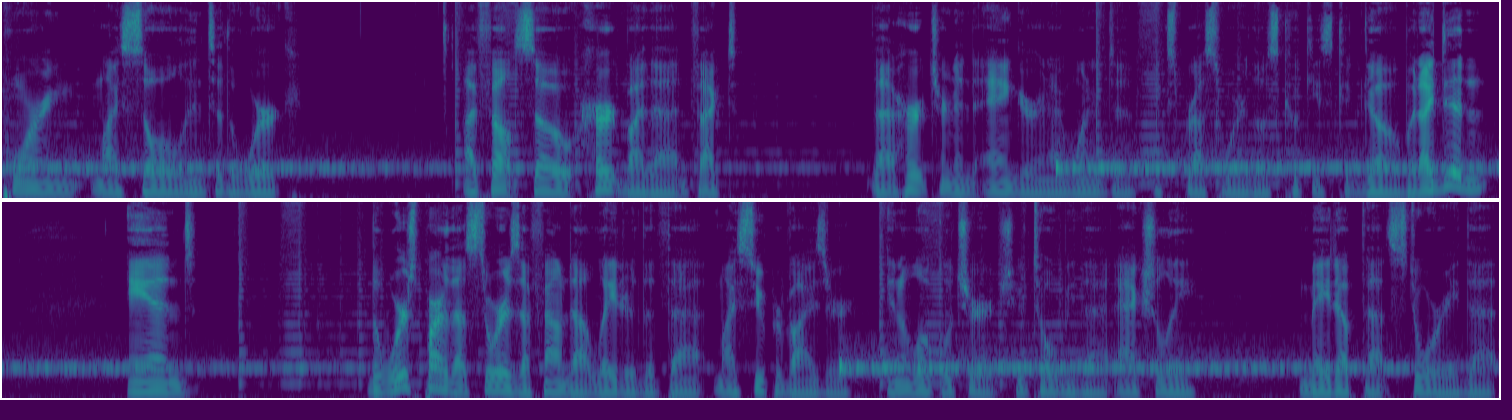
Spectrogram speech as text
pouring my soul into the work, I felt so hurt by that. In fact, that hurt turned into anger, and I wanted to express where those cookies could go, but I didn't. And the worst part of that story is I found out later that that my supervisor in a local church who told me that actually made up that story that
